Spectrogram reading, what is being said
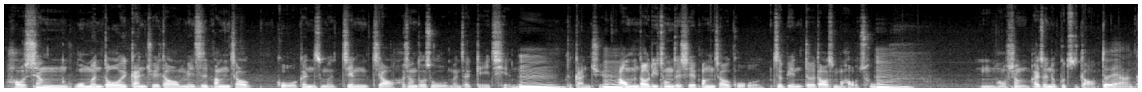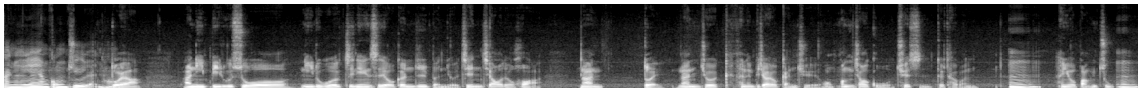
好像我们都会感觉到每次邦交。国跟什么建交，好像都是我们在给钱，嗯的感觉。那、嗯啊、我们到底从这些邦交国这边得到什么好处？嗯，嗯，好像还真的不知道。对啊，感觉很像工具人。对啊，那、啊、你比如说，你如果今天是有跟日本有建交的话，那对，那你就可能比较有感觉哦。邦交国确实对台湾，嗯，很有帮助，嗯。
